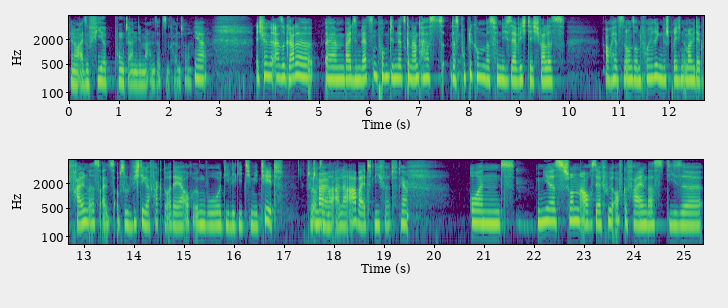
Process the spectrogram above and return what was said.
Genau, also vier Punkte, an denen man ansetzen könnte. Ja. Ich finde, also gerade ähm, bei diesem letzten Punkt, den du jetzt genannt hast, das Publikum, das finde ich sehr wichtig, weil es auch jetzt in unseren vorherigen Gesprächen immer wieder gefallen ist als absolut wichtiger Faktor, der ja auch irgendwo die Legitimität für unsere aller Arbeit liefert. Ja. Und mir ist schon auch sehr früh aufgefallen, dass diese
